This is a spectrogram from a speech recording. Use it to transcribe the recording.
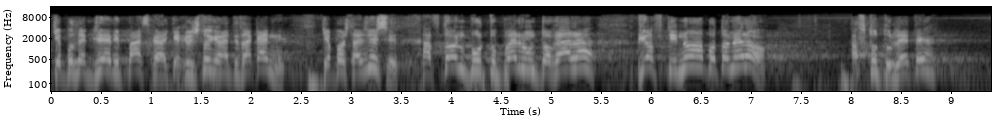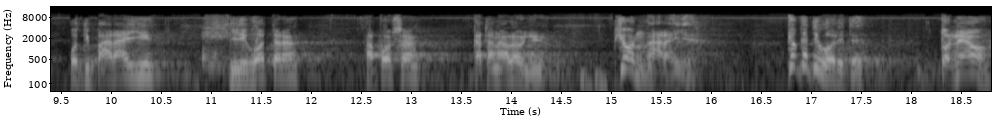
και που δεν ξέρει Πάσχα και Χριστούγεννα τι θα κάνει και πώς θα ζήσει. Αυτόν που του παίρνουν το γάλα πιο φτηνό από το νερό. Αυτού του λέτε ότι παράγει λιγότερα από όσα καταναλώνει. Ποιον άραγε, ποιον κατηγορείται. Το νέο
